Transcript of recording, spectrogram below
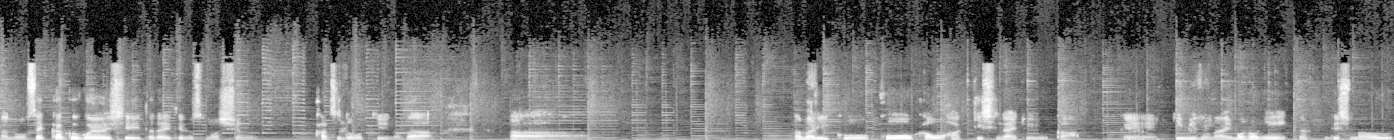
あのせっかくご用意していただいているその旬活動っていうのがあー。あまりこう効果を発揮しないというか、えー意味のないものになってしまう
